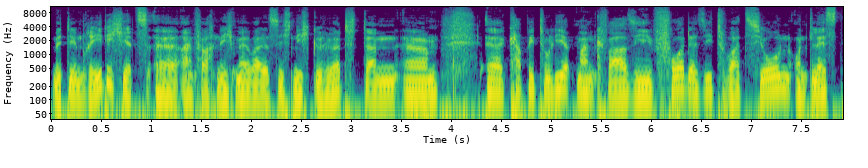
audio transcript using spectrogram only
mit dem rede ich jetzt äh, einfach nicht mehr, weil es sich nicht gehört, dann ähm, äh, kapituliert man quasi vor der Situation und lässt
